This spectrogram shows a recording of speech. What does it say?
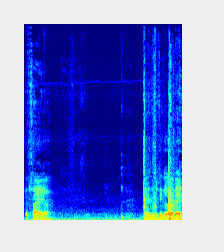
website rồi. Đây thì mình sẽ gỡ ở đây.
